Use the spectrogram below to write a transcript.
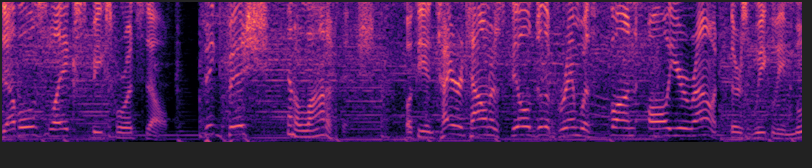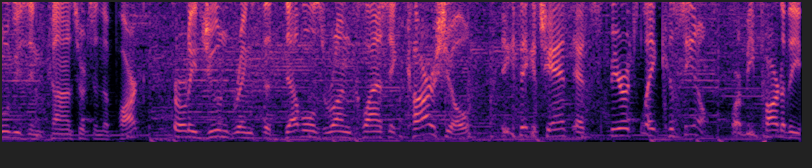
Devil's Lake speaks for itself. Big fish and a lot of fish. But the entire town is filled to the brim with fun all year round. There's weekly movies and concerts in the park. Early June brings the Devil's Run Classic Car Show. You can take a chance at Spirit Lake Casino or be part of the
